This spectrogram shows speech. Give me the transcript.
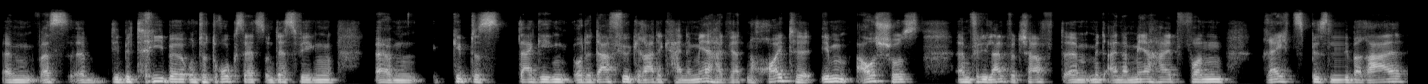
ähm, was ähm, die Betriebe unter Druck setzt. Und deswegen ähm, gibt es dagegen oder dafür gerade keine Mehrheit. Wir hatten heute im Ausschuss ähm, für die Landwirtschaft ähm, mit einer Mehrheit von rechts bis liberal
